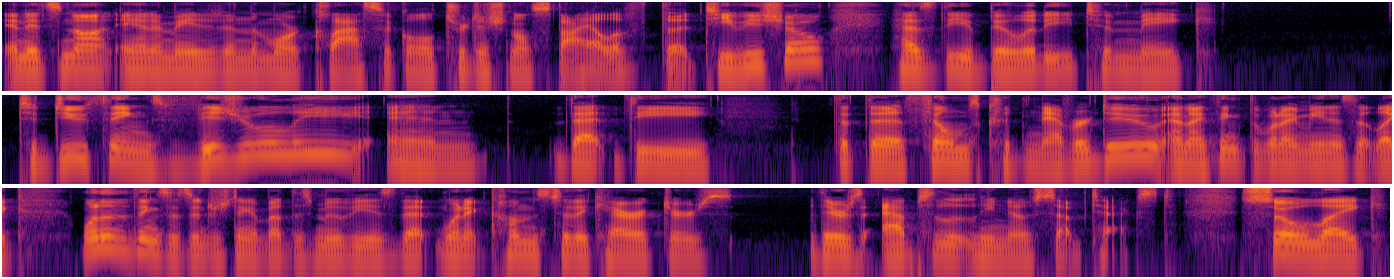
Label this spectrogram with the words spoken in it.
and it's not animated in the more classical traditional style of the TV show, has the ability to make to do things visually and that the that the films could never do and i think that what i mean is that like one of the things that's interesting about this movie is that when it comes to the characters there's absolutely no subtext so like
